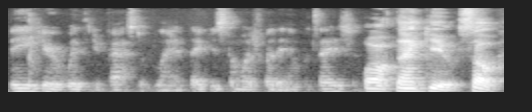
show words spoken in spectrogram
be here with you, Pastor Bland. Thank you so much for the invitation. Well, thank you. So,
